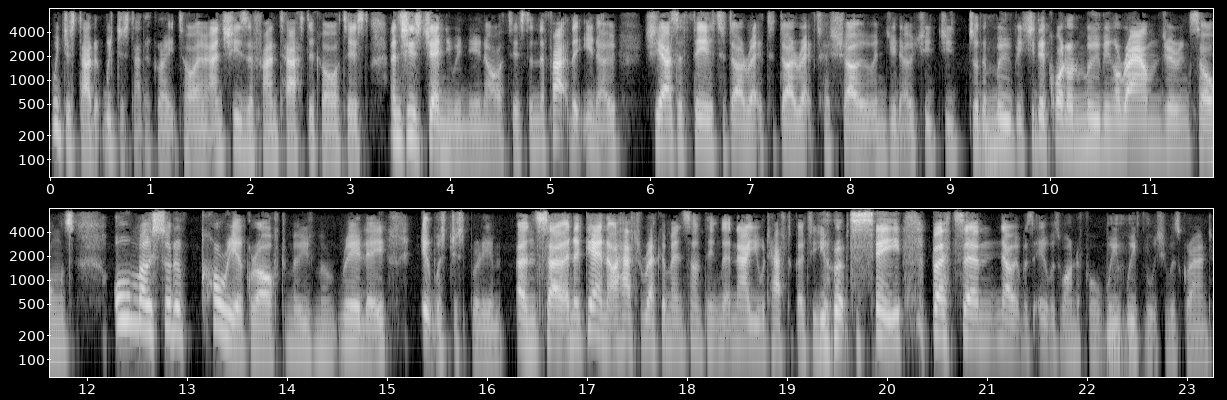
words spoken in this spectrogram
we just had we just had a great time. And she's a fantastic artist and she's genuinely an artist. And the fact that you know she has a theatre director direct her show and you know she she sort of moving she did quite a lot of moving around during songs almost sort of choreographed movement really it was just brilliant. And so and again i have to recommend something that now you would have to go to europe to see. But um no it was it was wonderful. We we thought she was grand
